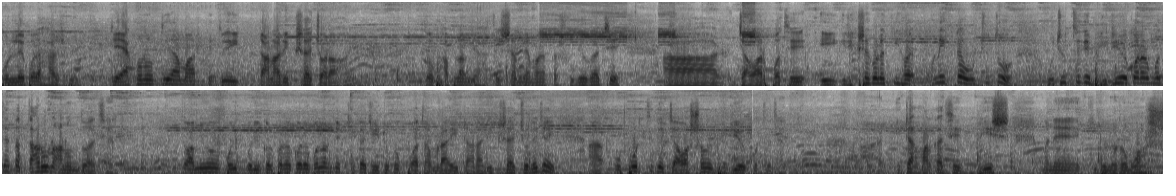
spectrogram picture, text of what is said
বললে পরে হাসবেন। যে এখন অবধি আমার কিন্তু এই টানা রিক্সায় চড়া হয়নি। তো ভাবলাম যে হাতের সামনে আমার একটা সুযোগ আছে। আর যাওয়ার পথে এই রিক্সাগুলো কি হয়? অনেকটা উঁচু তো। উঁচু থেকে ভিডিও করার মধ্যে একটা দারুণ আনন্দ আছে আর কি। তো আমিও বই- পরিকল্পনা করে বললাম যে ঠিক আছে, এটুকু পথ আমরা এই টানা রিক্সায় চলে যাই। আর ওপর থেকে যাওয়ার সময় ভিডিও করতে থাকি। আর এটা আমার কাছে বেশ মানে কি বলব রোমহর্ষ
